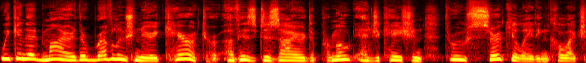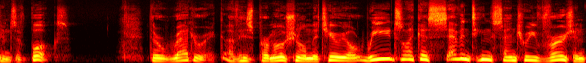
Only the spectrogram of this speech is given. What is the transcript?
we can admire the revolutionary character of his desire to promote education through circulating collections of books. The rhetoric of his promotional material reads like a 17th century version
